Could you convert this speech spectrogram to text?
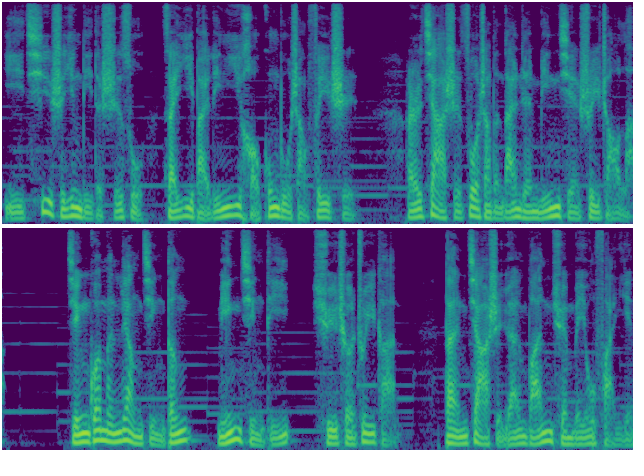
以七十英里的时速在一百零一号公路上飞驰，而驾驶座上的男人明显睡着了。警官们亮警灯、鸣警笛、驱车追赶，但驾驶员完全没有反应。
